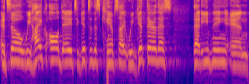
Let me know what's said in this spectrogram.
And so we hike all day to get to this campsite. We get there this, that evening, and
